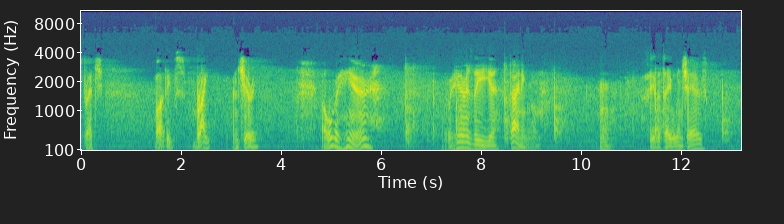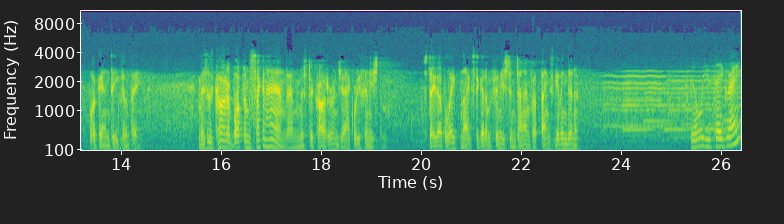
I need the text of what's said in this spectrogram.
stretch. But it's bright and cheery. Over here, over here is the uh, dining room. Hmm. See the table and chairs? Look antique, don't they? Mrs. Carter bought them secondhand, and Mr. Carter and Jack refinished them. Stayed up late nights to get them finished in time for Thanksgiving dinner. Bill, will you say grace?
